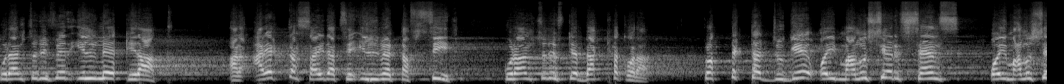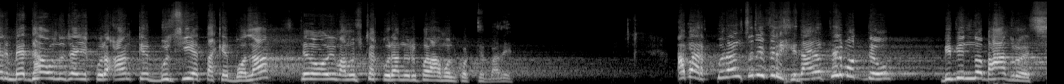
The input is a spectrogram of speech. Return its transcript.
কোরআন শরীফের ইলমে কিরাত। আর আরেকটা সাইড আছে ইলমে তাফসির, কোরআন শরীফকে ব্যাখ্যা করা। প্রত্যেকটা যুগে ওই মানুষের সেন্স ওই মানুষের মেধা অনুযায়ী কোরআনকে বুঝিয়ে তাকে বলা, যেন ওই মানুষটা কোরআনের উপর আমল করতে পারে। আবার কোরআন শরীফের হৃদায়তের মধ্যেও বিভিন্ন ভাগ রয়েছে।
